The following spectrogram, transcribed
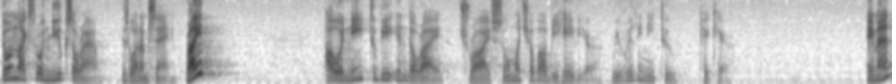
Don't like throw nukes around, is what I'm saying, right? Our need to be in the right drives so much of our behavior. We really need to take care. Amen?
